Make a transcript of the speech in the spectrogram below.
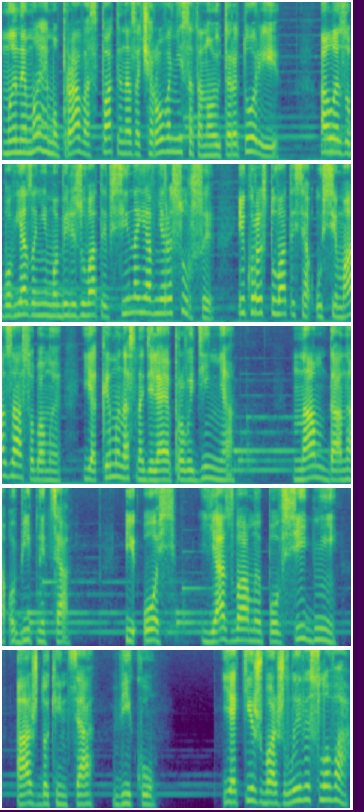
Ми не маємо права спати на зачарованій сатаною території, але зобов'язані мобілізувати всі наявні ресурси і користуватися усіма засобами, якими нас наділяє провидіння. Нам дана обітниця. І ось я з вами по всі дні аж до кінця віку. Які ж важливі слова.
